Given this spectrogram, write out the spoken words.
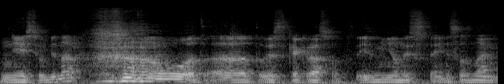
у меня есть вебинар, вот, а, то есть как раз вот измененное состояние сознания.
